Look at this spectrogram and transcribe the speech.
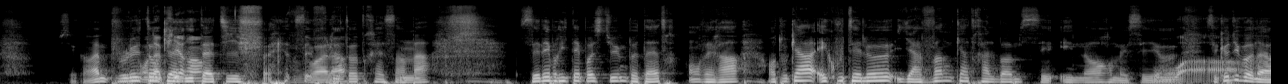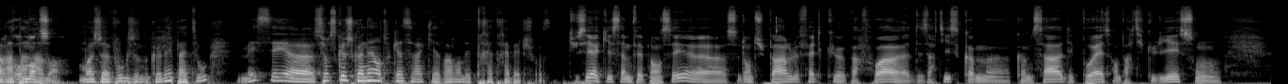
C'est quand même plutôt hein. qualitatif. C'est plutôt très sympa. Mm. Célébrité posthume peut-être, on verra. En tout cas, écoutez-le, il y a 24 albums, c'est énorme et c'est euh, c'est que du bonheur apparemment. Moi j'avoue que je ne connais pas tout, mais c'est euh, sur ce que je connais en tout cas, c'est vrai qu'il y a vraiment des très très belles choses. Tu sais à qui ça me fait penser euh, ce dont tu parles, le fait que parfois des artistes comme comme ça, des poètes en particulier sont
